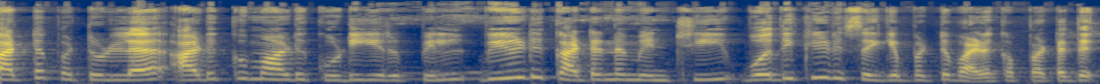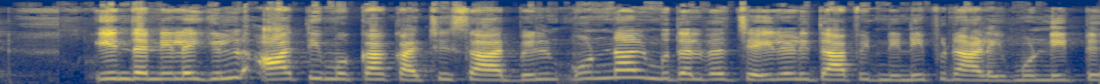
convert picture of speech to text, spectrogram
கட்டப்பட்டுள்ள அடுக்குமாடு குடியிருப்பில் வீடு கட்டணமின்றி ஒதுக்கீடு செய்யப்பட்டு வழங்கப்பட்டது. இந்த நிலையில் அதிமுக கட்சி சார்பில் முன்னாள் முதல்வர் ஜெயலலிதாவின் நினைவு நாளை முன்னிட்டு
